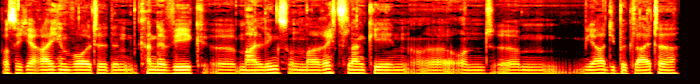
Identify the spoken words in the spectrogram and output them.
was ich erreichen wollte, dann kann der Weg äh, mal links und mal rechts lang gehen. Äh, und ähm, ja, die Begleiter,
